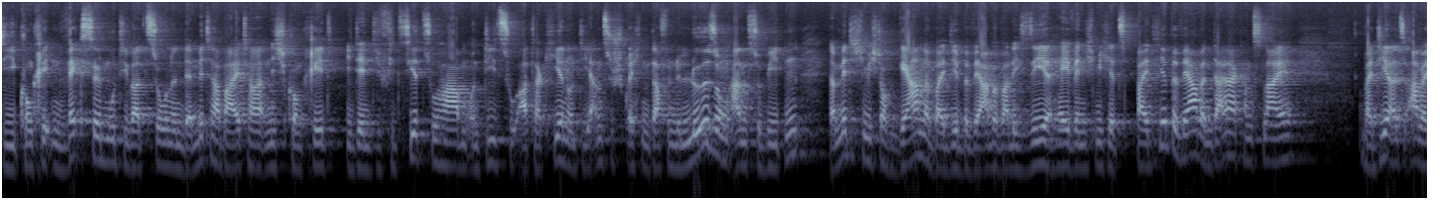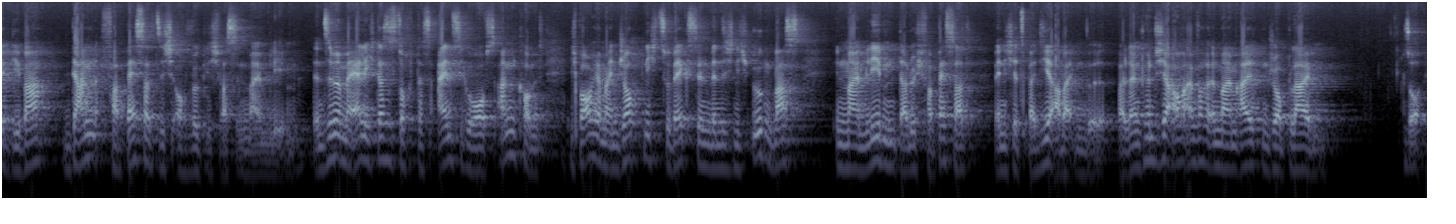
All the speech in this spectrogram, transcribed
die konkreten Wechselmotivationen der Mitarbeiter nicht konkret identifiziert zu haben und die zu attackieren und die anzusprechen, dafür eine Lösung anzubieten, damit ich mich doch gerne bei dir bewerbe, weil ich sehe, hey, wenn ich mich jetzt bei dir bewerbe in deiner Kanzlei, bei dir als Arbeitgeber, dann verbessert sich auch wirklich was in meinem Leben. Denn sind wir mal ehrlich, das ist doch das Einzige, worauf es ankommt. Ich brauche ja meinen Job nicht zu wechseln, wenn sich nicht irgendwas in meinem Leben dadurch verbessert, wenn ich jetzt bei dir arbeiten würde. Weil dann könnte ich ja auch einfach in meinem alten Job bleiben. So,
